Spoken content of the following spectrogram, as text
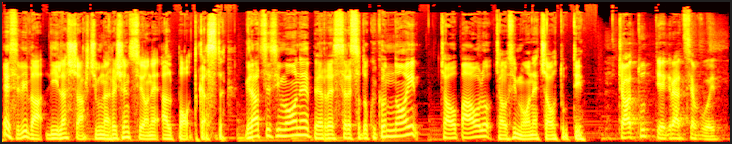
e se vi va di lasciarci una recensione al podcast. Grazie Simone per essere stato qui con noi, ciao Paolo, ciao Simone, ciao a tutti. Ciao a tutti e grazie a voi.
